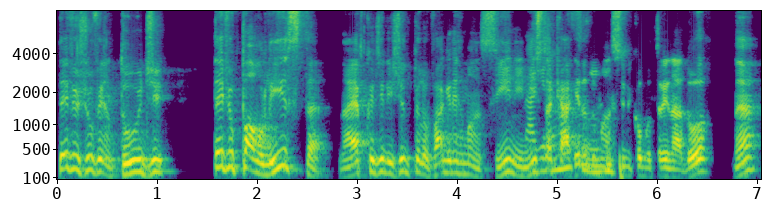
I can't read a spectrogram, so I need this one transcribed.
teve o Juventude, teve o Paulista, na época dirigido pelo Wagner Mancini, início da Wagner carreira do Mancini. Mancini como treinador, né?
